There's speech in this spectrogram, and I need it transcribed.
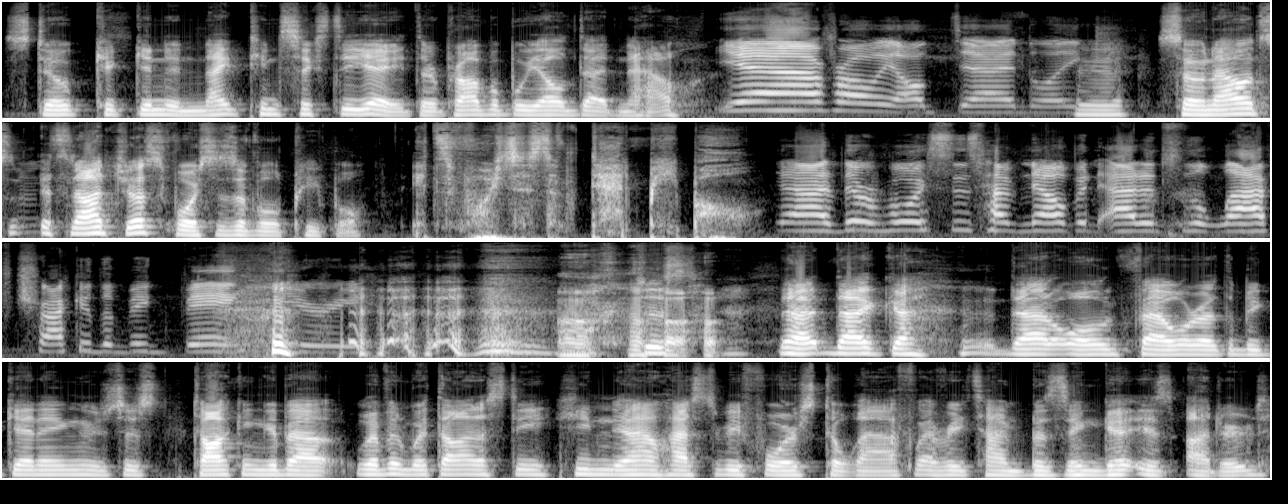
still kicking in 1968. They're probably all dead now. Yeah, probably all dead. Like, yeah, So now it's it's not just voices of old people. It's voices of dead people. Their voices have now been added to the laugh track of the Big Bang Theory. Just that that guy, that old fella at the beginning who's just talking about living with honesty. He now has to be forced to laugh every time Bazinga is uttered.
